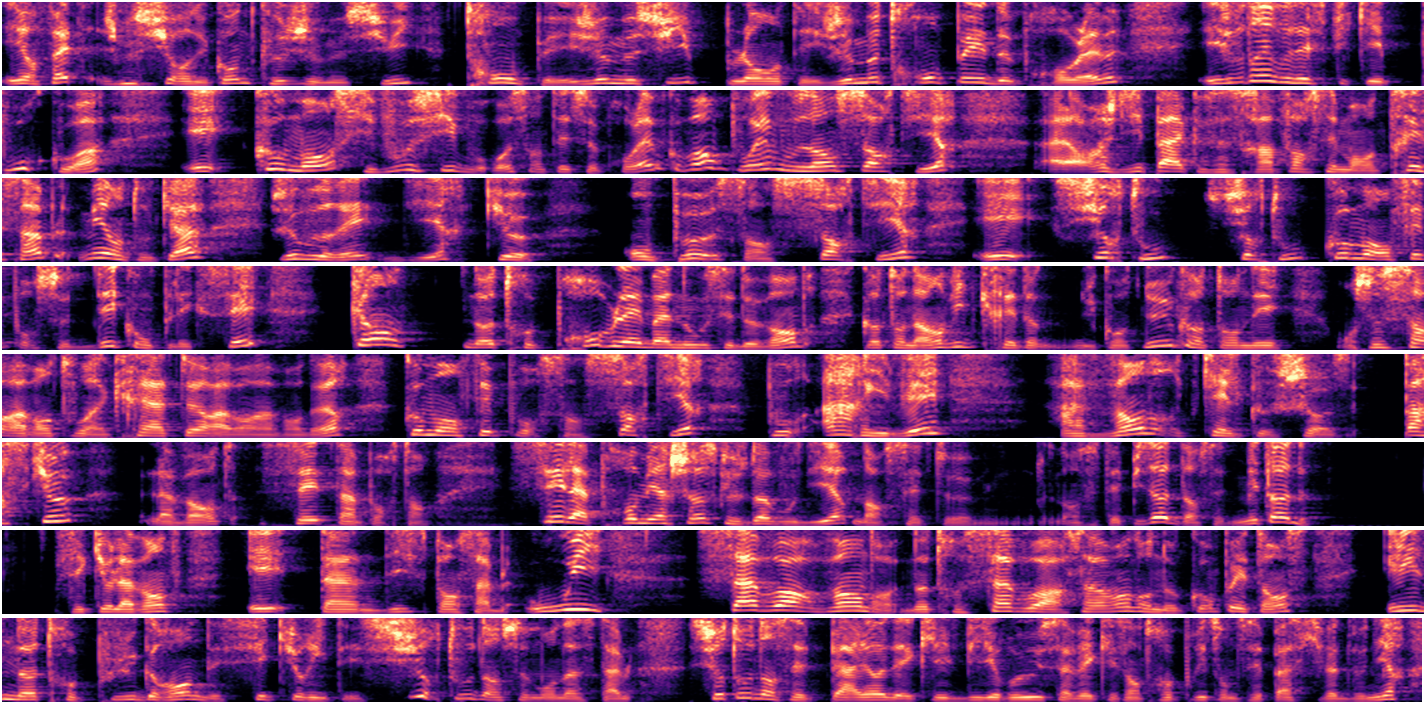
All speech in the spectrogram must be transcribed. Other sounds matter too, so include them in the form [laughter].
et en fait, je me suis rendu compte que je me suis trompé, je me suis planté, je me trompais de problème, et je voudrais vous expliquer pourquoi, et comment, si vous aussi vous ressentez ce problème, comment vous pouvez vous en sortir. Alors je dis pas que ça sera forcément très simple, mais en tout cas, je voudrais dire que on peut s'en sortir, et surtout, surtout, comment on fait pour se décomplexer quand notre problème à nous, c'est de vendre. Quand on a envie de créer du contenu, quand on est, on se sent avant tout un créateur avant un vendeur. Comment on fait pour s'en sortir, pour arriver à vendre quelque chose? Parce que la vente, c'est important. C'est la première chose que je dois vous dire dans cette, euh, dans cet épisode, dans cette méthode. C'est que la vente est indispensable. Oui, savoir vendre notre savoir, savoir vendre nos compétences est notre plus grande sécurité, surtout dans ce monde instable, surtout dans cette période avec les virus, avec les entreprises, on ne sait pas ce qui va devenir.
